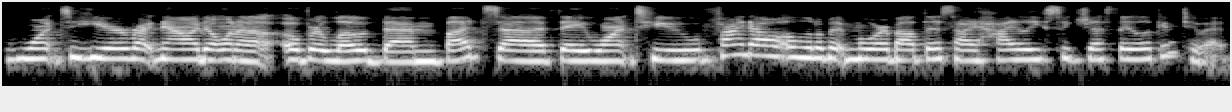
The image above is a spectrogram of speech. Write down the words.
want to hear right now. I don't want to overload them, but uh, if they want to find out a little bit more about this, I highly suggest they look into it.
